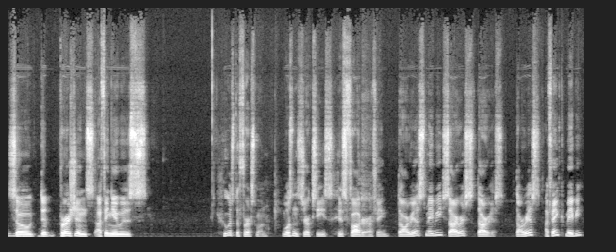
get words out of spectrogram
So the Persians, I think it was who was the first one? It wasn't Xerxes, his father, I think. Darius, maybe? Cyrus? Darius. Darius, I think, maybe.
